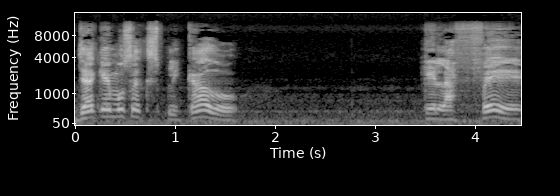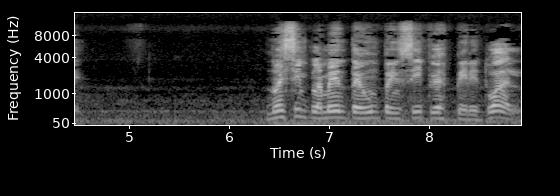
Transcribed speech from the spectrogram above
Ya que hemos explicado que la fe no es simplemente un principio espiritual,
